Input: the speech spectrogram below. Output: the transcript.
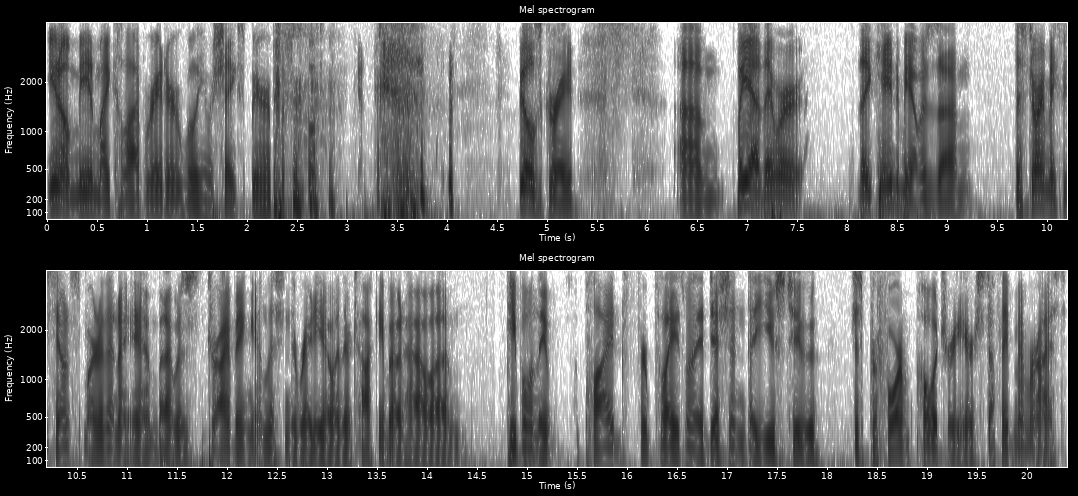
you know, me and my collaborator William Shakespeare put some books. Feels great. Um, but yeah, they were. They came to me. I was. Um, the story makes me sound smarter than I am, but I was driving and listening to the radio, and they're talking about how um, people, when they applied for plays, when they auditioned, they used to just perform poetry or stuff they'd memorized,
